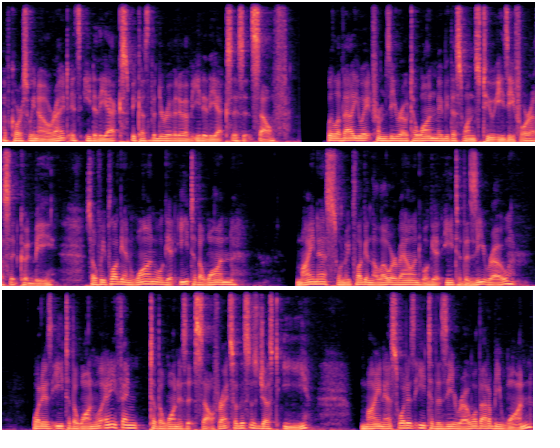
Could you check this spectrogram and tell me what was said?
Of course we know, right? It's e to the x because the derivative of e to the x is itself. We'll evaluate from 0 to 1. Maybe this one's too easy for us. It could be. So if we plug in 1, we'll get e to the 1 minus, when we plug in the lower bound, we'll get e to the 0. What is e to the 1? Well, anything to the 1 is itself, right? So this is just e minus, what is e to the 0? Well, that'll be 1,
